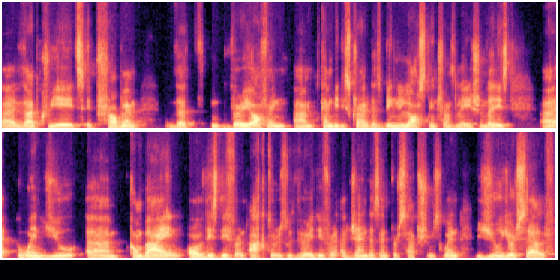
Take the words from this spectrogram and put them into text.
uh, that creates a problem that very often um, can be described as being lost in translation. That is, uh, when you um, combine all these different actors with very different agendas and perceptions, when you yourself,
